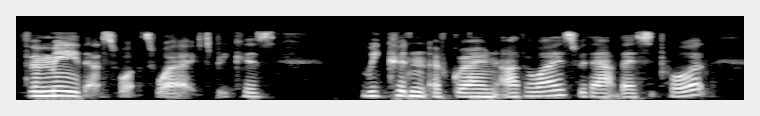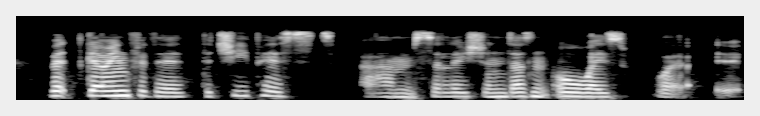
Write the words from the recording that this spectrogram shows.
For me that's what's worked because we couldn't have grown otherwise without their support. But going for the the cheapest um, solution doesn't always work. It,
